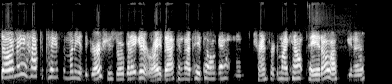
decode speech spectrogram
So I may have to pay some money at the grocery store, but I get it right back in my PayPal account and transfer it to my account, pay it off. You know.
